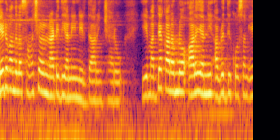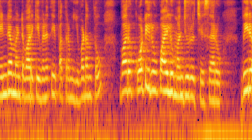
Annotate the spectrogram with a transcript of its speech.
ఏడు వందల సంవత్సరాల నాటిది అని నిర్ధారించారు. ఈ మధ్యకాలంలో ఆలయాన్ని అభివృద్ధి కోసం ఎండోమెంట్ వారికి వినతి పత్రం ఇవ్వడంతో వారు కోటి రూపాయలు మంజూరు చేశారు. వీరి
